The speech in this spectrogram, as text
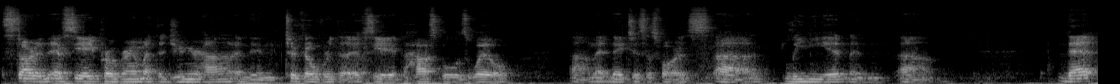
started an FCA program at the junior high and then took over the FCA at the high school as well um, at Natchez as far as uh, leading it. And um, that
